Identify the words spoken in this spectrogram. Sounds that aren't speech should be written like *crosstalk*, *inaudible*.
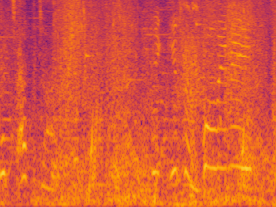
protect us. Think you can bully me?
